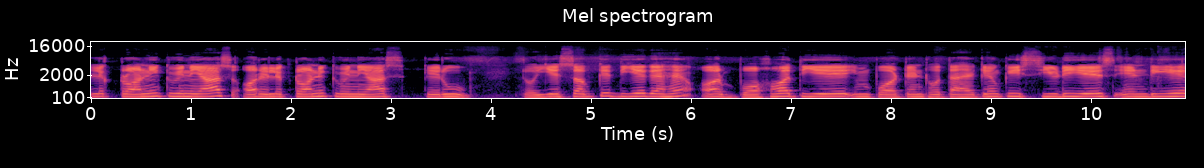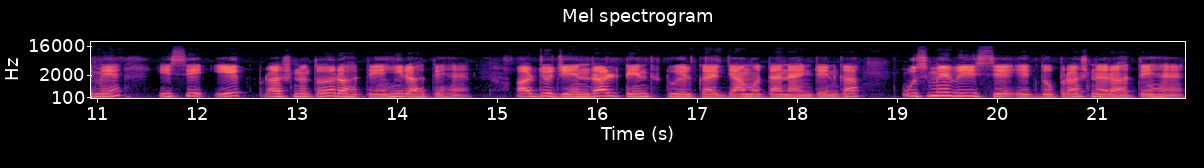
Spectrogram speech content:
इलेक्ट्रॉनिक विन्यास और इलेक्ट्रॉनिक विन्यास के रूप। तो ये सब के दिए गए हैं और बहुत ये इंपॉर्टेंट होता है क्योंकि C D S N D A में इससे एक प्रश्न तो रहते ही रहते हैं। और जो जनरल टेंथ ट्वेल्थ का एग्ज़ाम होता है नाइन टेन का, उसमें भी इससे एक दो प्रश्न रहते हैं।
